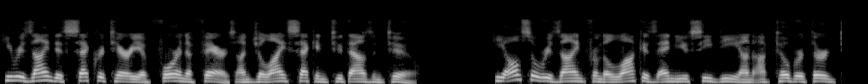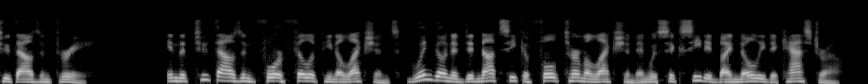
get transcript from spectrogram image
He resigned as Secretary of Foreign Affairs on July 2, 2002. He also resigned from the Lakas NUCD on October 3, 2003. In the 2004 Philippine elections, Guingona did not seek a full-term election and was succeeded by Noli de Castro.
